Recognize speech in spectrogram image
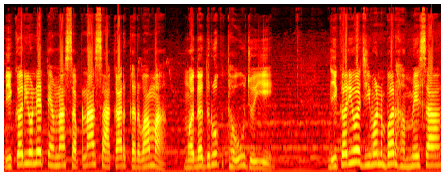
દીકરીઓને તેમના સપના સાકાર કરવામાં મદદરૂપ થવું જોઈએ. દીકરીઓ જીવનભર હંમેશા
